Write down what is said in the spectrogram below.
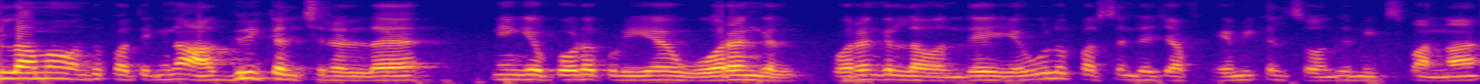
இல்லாமல் வந்து பார்த்திங்கன்னா அக்ரிகல்ச்சரலில் நீங்கள் போடக்கூடிய உரங்கள் உரங்களில் வந்து எவ்வளோ பர்சன்டேஜ் ஆஃப் கெமிக்கல்ஸை வந்து மிக்ஸ் பண்ணால்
